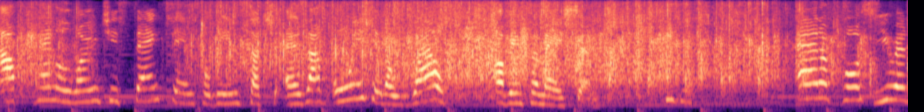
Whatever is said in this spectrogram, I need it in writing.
our panel, won't you thank them for being such, as I've always said, a wealth of information. And of course, you at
